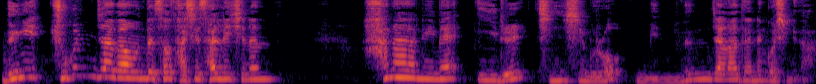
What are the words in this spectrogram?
능히 죽은 자 가운데서 다시 살리시는 하나님의 일을 진심으로 믿는 자가 되는 것입니다.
